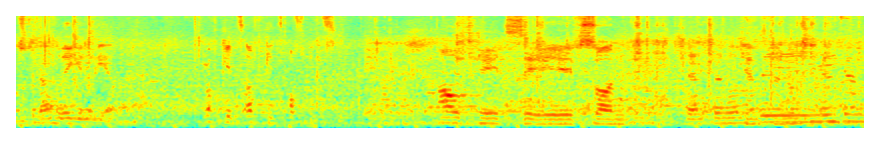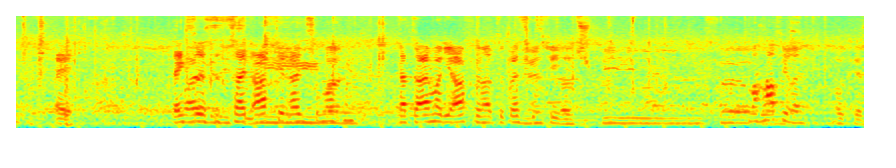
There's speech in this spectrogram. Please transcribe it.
Und dann regenerieren. Auf geht's, auf geht's, auf geht's. Auf geht's, Safe-Son. Kämpfen und kämpfen. Ey, denkst du, es ist Zeit, A4 reinzumachen? Ich hatte einmal die A4 und hatte besseres Feeling. Mach A4 rein. Okay.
